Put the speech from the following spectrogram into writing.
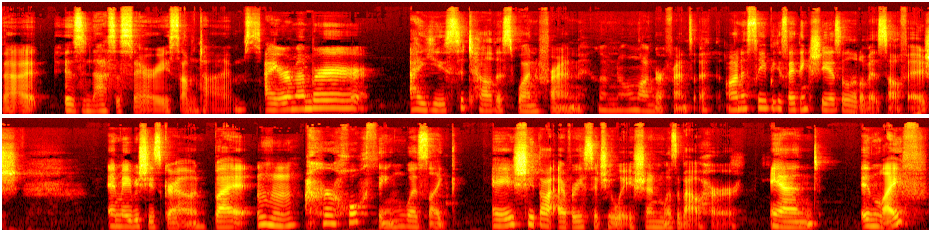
that is necessary sometimes. I remember I used to tell this one friend who I'm no longer friends with, honestly, because I think she is a little bit selfish and maybe she's grown, but Mhm. her whole thing was like a she thought every situation was about her and in life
